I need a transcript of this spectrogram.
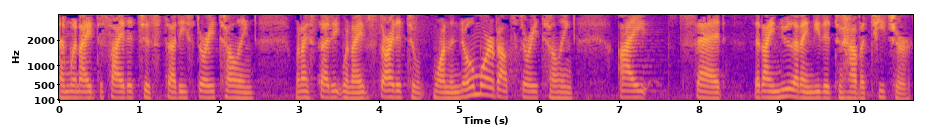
And when I decided to study storytelling, when I studied, when I started to want to know more about storytelling, I said, that I knew that I needed to have a teacher.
